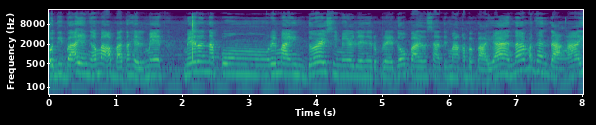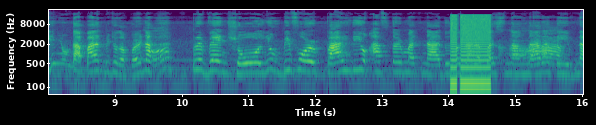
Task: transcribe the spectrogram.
O di ba, ayan nga mga batang helmet. Meron na pong reminder si Mayor Lenny Robredo para sa ating mga kababayan na maghanda nga. Yan yung dapat, video gapper, na Oo. Prevention, yung before pa, hindi yung aftermath na doon maglalabas ng Ah. narrative na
